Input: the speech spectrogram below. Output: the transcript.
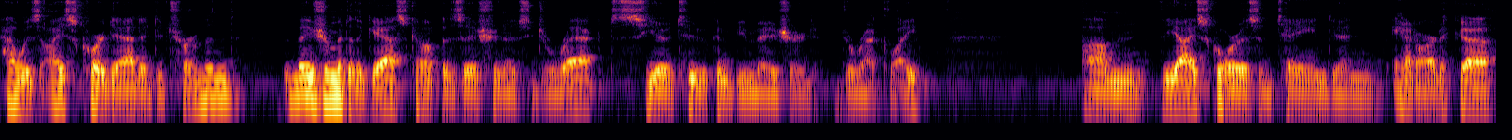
How is ice core data determined? The measurement of the gas composition is direct. CO2 can be measured directly. Um, the ice core is obtained in Antarctica,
